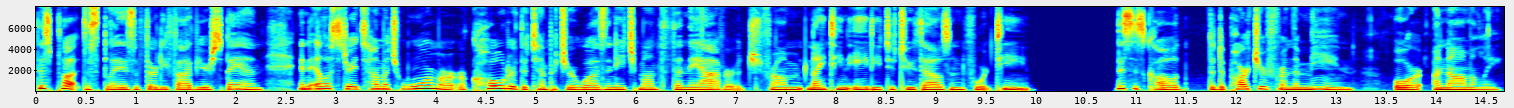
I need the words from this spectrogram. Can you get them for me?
This plot displays a 35 year span and illustrates how much warmer or colder the temperature was in each month than the average from 1980 to 2014. This is called the departure from the mean or anomaly.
